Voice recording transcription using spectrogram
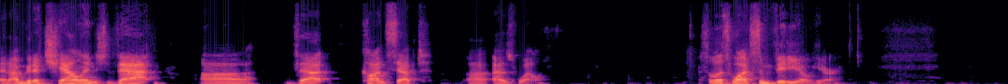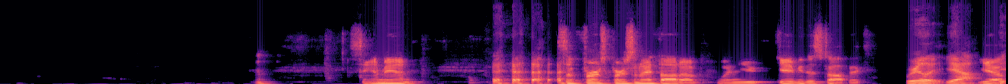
and I'm going to challenge that uh, that concept uh, as well. So let's watch some video here. Sandman. it's the first person I thought of when you gave me this topic. Really? Yeah. Yeah,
